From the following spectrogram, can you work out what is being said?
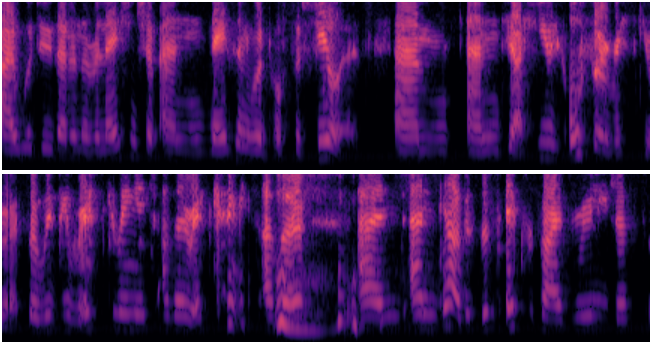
I would do that in the relationship, and Nathan would also feel it. Um, and yeah, he was also a rescuer, so we'd be rescuing each other, rescuing each other, and and yeah, this this exercise really just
